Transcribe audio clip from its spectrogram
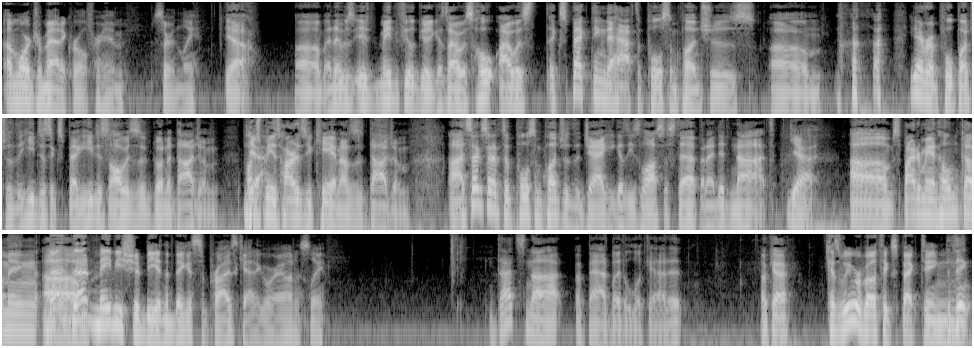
a more dramatic role for him, certainly. Yeah. Um, and it was it made me feel good because I was hope I was expecting to have to pull some punches. Um, you never have to pull punches. He just expect he just always is going to dodge them. Punch Yeah. me as hard as you can. I was just dodge him. Uh, I sucks I have to pull some punches with Jackie because he's lost a step and I did not. Yeah, Um, Spider-Man: Homecoming. that um, that maybe should be in the biggest surprise category, honestly. that's not a bad way to look at it. Okay. Because we were both expecting thing-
